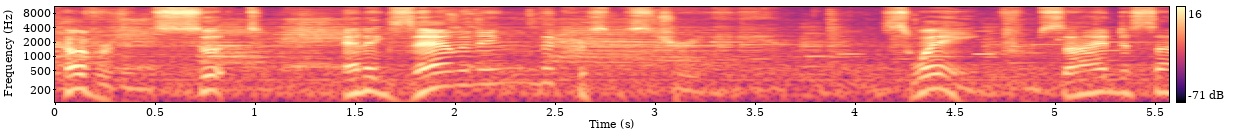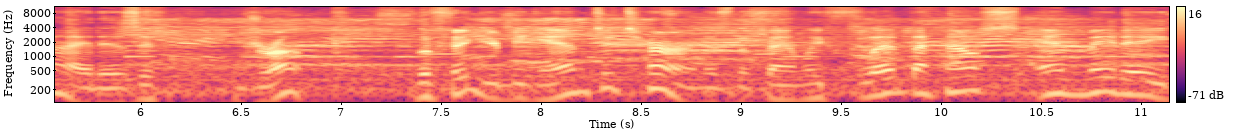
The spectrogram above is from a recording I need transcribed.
covered in soot and examining the Christmas tree. Swaying from side to side as if drunk, the figure began to turn as the family fled the house and made a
